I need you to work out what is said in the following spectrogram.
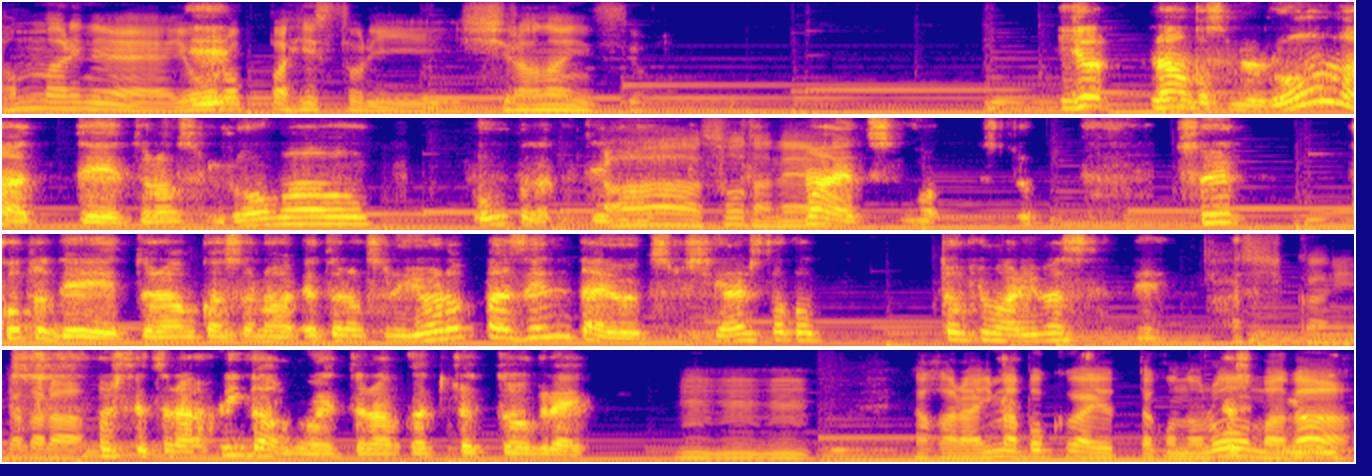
あんまりね、ヨーロッパヒストリー知らないんですよ。いや、なんかそのローマって、えっと、なんかそのローマを多くなって、まああ、そうだね。あ、そのそそういうことで、えっと、なんかその、えっと、なんかそのヨーロッパ全体を支配した時もありますよね。確かに。だから、そしてそのアフリカも、えっと、なんかちょっとぐらい。うんうんうん。だから今僕が言ったこのローマが、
